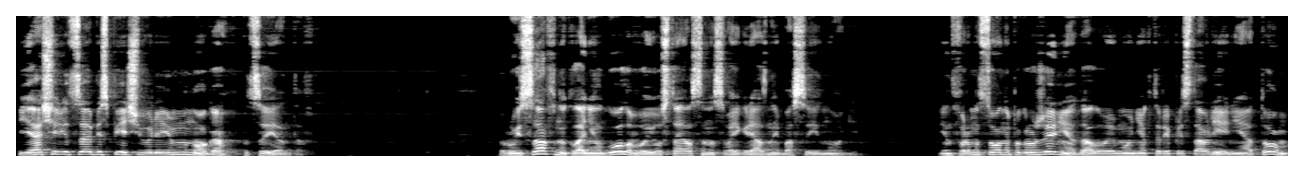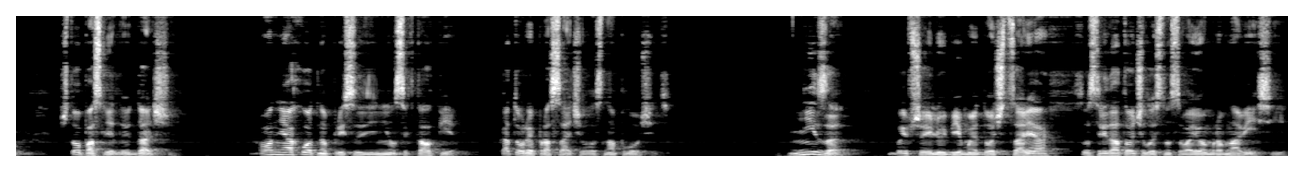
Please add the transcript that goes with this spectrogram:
Ящерицы обеспечивали им много пациентов. Руисав наклонил голову и уставился на свои грязные босые ноги. Информационное погружение дало ему некоторые представления о том, что последует дальше. Он неохотно присоединился к толпе, которая просачивалась на площадь. Низа, бывшая любимая дочь царя, сосредоточилась на своем равновесии,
